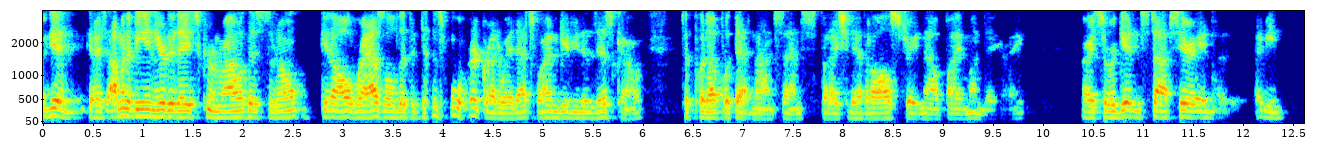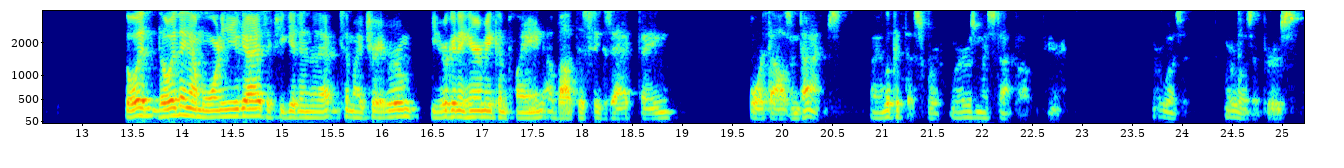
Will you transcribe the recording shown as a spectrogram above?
Again, guys, I'm going to be in here today screwing around with this, so don't get all razzled if it doesn't work right away. That's why I'm giving you the discount to put up with that nonsense. But I should have it all straightened out by Monday, right? All right, so we're getting stops here, and I mean, the only, the only thing I'm warning you guys, if you get into that into my trade room, you're going to hear me complain about this exact thing four thousand times. I look at this. Where, where is my stop out here? Where was it? Where was it, Bruce?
